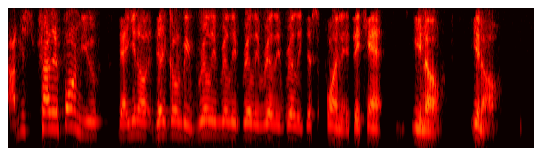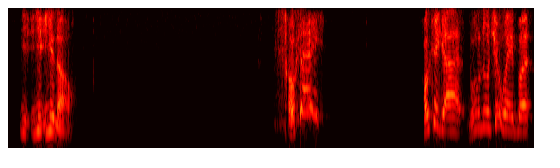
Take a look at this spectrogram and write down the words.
I'm just trying to inform you that you know they're going to be really, really, really, really, really disappointed if they can't, you know, you know, you, you know. Okay. Okay, God, we'll do it your way, but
